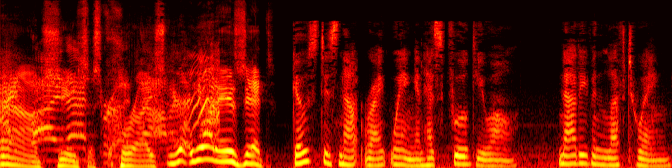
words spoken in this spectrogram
Oh, Jesus Christ. What, what is it? Ghost is not right wing and has fooled you all. Not even left wing.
